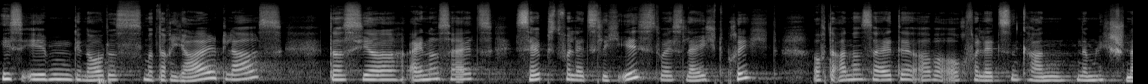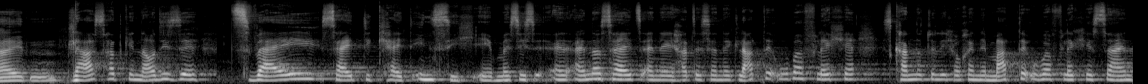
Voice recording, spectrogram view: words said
ist eben genau das Materialglas, das ja einerseits selbstverletzlich ist, weil es leicht bricht, auf der anderen Seite aber auch verletzen kann, nämlich schneiden. Glas hat genau diese Zweiseitigkeit in sich eben. Es ist einerseits eine, hat es eine glatte Oberfläche, es kann natürlich auch eine matte Oberfläche sein.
